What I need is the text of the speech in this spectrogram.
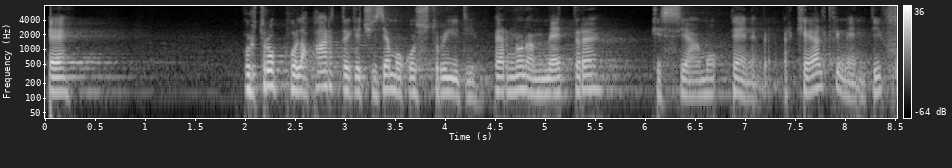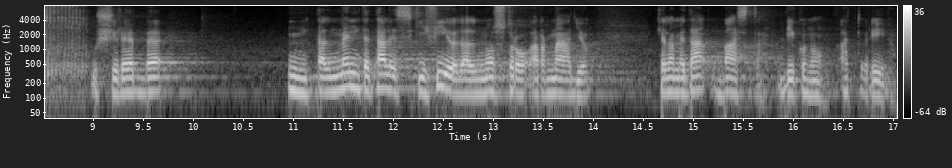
è purtroppo la parte che ci siamo costruiti per non ammettere che siamo tenebre, perché altrimenti uscirebbe un talmente tale schifio dal nostro armadio che la metà basta, dicono a Torino.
